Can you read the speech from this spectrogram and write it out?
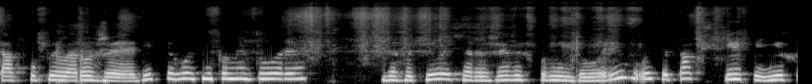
Так, купила рожеві сьогодні помідори. Захотілося рожевих помідорів. Ось отак, скільки їх,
